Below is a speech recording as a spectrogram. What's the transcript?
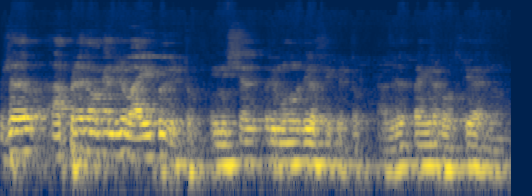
പക്ഷെ അപ്പോഴേ നമുക്ക് അതിന്റെ ഒരു വൈബ് കിട്ടും. ഇനിഷ്യൽ ഒരു മൂന്ന് ദിവസം കിട്ടും. അത് ഭയങ്കര പോസിറ്റീവായിരുന്നു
